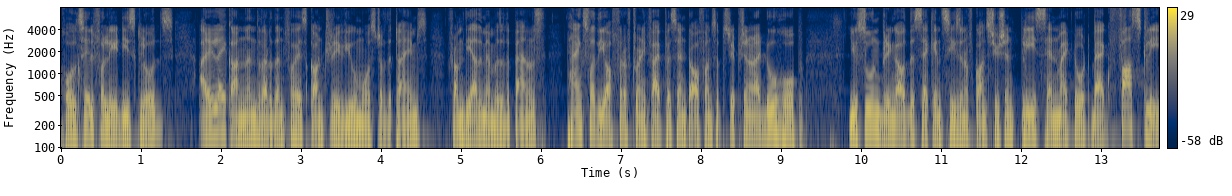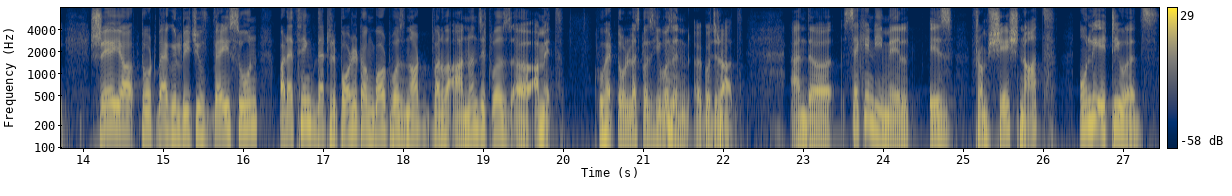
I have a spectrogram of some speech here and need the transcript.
wholesale for ladies' clothes. I really like Anand Vardhan for his contrary view most of the times from the other members of the panels. Thanks for the offer of 25% off on subscription and I do hope you soon bring out the second season of Constitution. Please send my tote bag fastly. Shrey, your tote bag will reach you very soon. But I think that report you're talking about was not one of the Anands, it was uh, Amit who had told us because he was in uh, Gujarat. And the second email is from Sheshnath, only 80 words.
